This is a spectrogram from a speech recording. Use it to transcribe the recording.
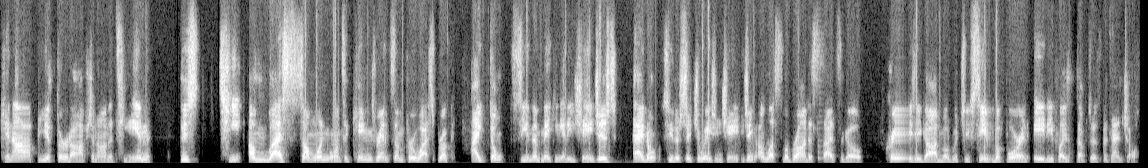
cannot be a third option on a team. This team, unless someone wants a king's ransom for Westbrook, I don't see them making any changes. And I don't see their situation changing unless LeBron decides to go crazy God mode, which we've seen before, and AD plays up to his potential.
